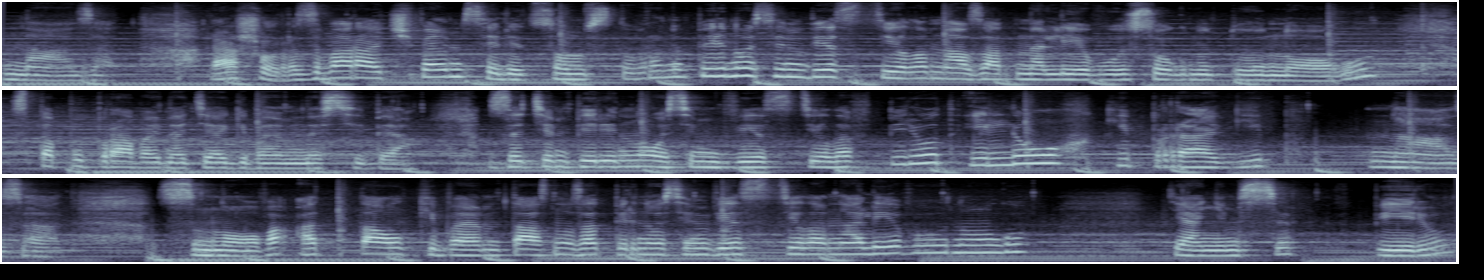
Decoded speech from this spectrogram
назад. Хорошо, разворачиваемся лицом в сторону, переносим вес тела назад на левую согнутую ногу, стопу правой натягиваем на себя. Затем переносим вес тела вперед и легкий прогиб назад. Снова отталкиваем таз назад, переносим вес тела на левую ногу. Тянемся вперед.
